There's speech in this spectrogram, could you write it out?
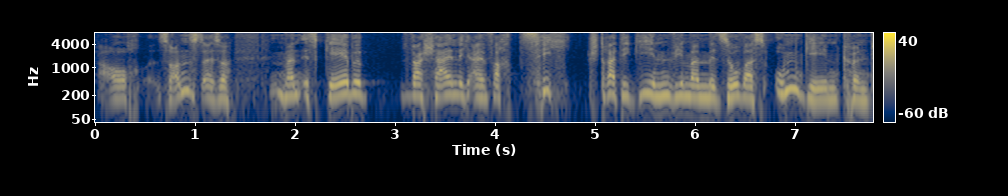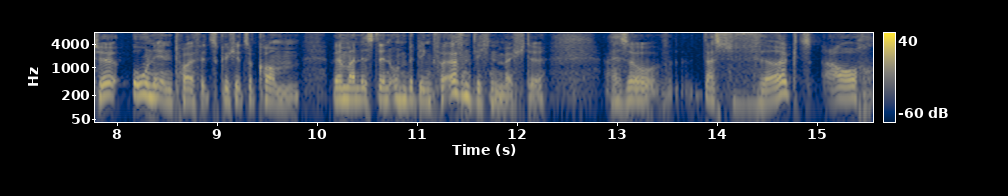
auch sonst, also man, es gäbe wahrscheinlich einfach zig Strategien, wie man mit sowas umgehen könnte, ohne in Teufelsküche zu kommen, wenn man es denn unbedingt veröffentlichen möchte. Also das wirkt auch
